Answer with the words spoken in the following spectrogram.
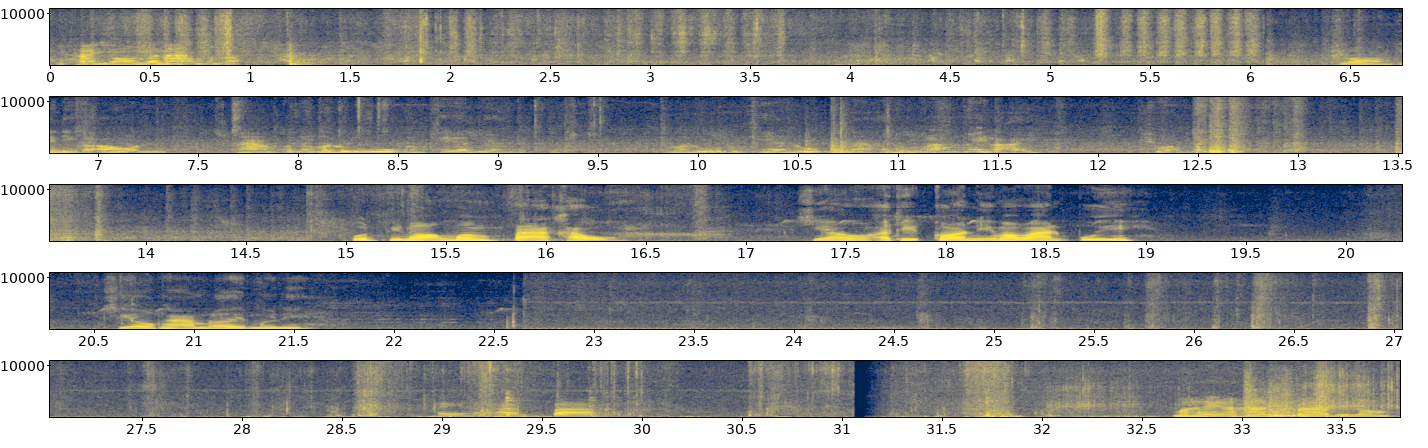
อีไข่ยองยานั่งมันละลองที่นี่ก็เอาอันามคนน่ะมาลูกน้ำแข็งเหลืองมาลูกน้ำแข็งลูกมันหนาหนุ่มร้ายหลายช่วงปุ่นพี่น้องเมืองปลาเขาเขียวอาทิตย์ก่อนนี่เมื่อวานปุ๋ย เขียวงามเลยมือนี้ หารปลามาให้อาหารปลาพี่น้อง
